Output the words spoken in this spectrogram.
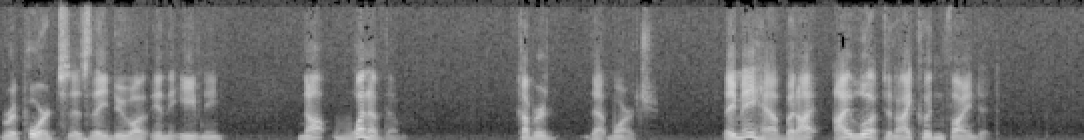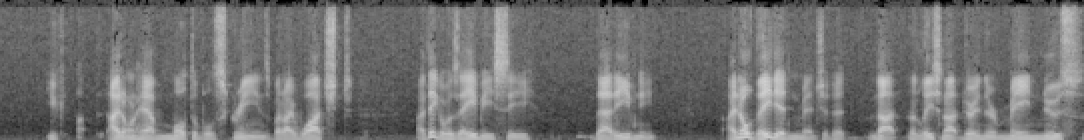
reports, as they do in the evening, not one of them covered that march. They may have, but I, I looked and I couldn't find it. You, I don't have multiple screens, but I watched, I think it was ABC that evening. I know they didn't mention it, not at least not during their main news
